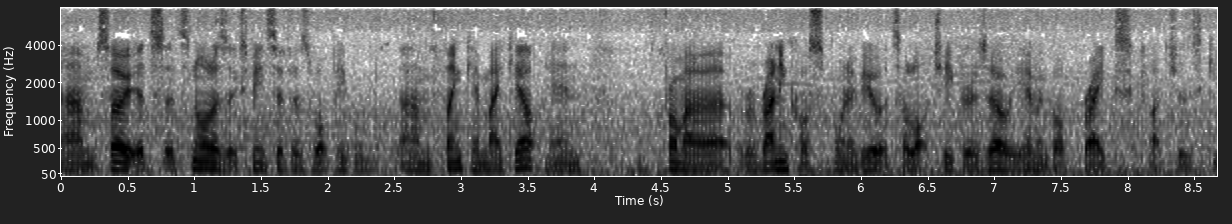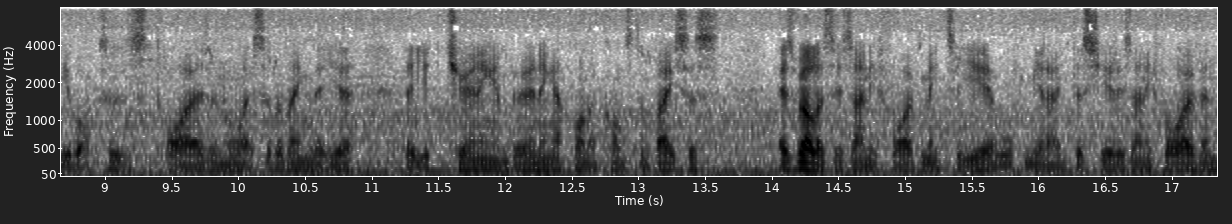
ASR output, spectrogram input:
Um, so it's it's not as expensive as what people um, think and make out, and from a running costs point of view, it's a lot cheaper as well. You haven't got brakes, clutches, gearboxes, tyres, and all that sort of thing that you that you're churning and burning up on a constant basis. As well as there's only five meets a year. Well, you know, this year there's only five, and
